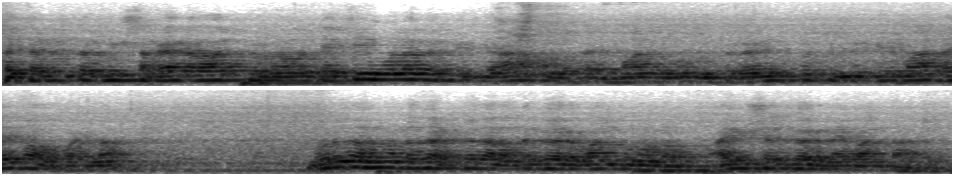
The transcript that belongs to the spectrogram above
त्याच्यानंतर मी सगळ्या गावात फिरून आलो. त्याची मुलाखत घेतली हा म्हणत आहे माझं मित्रांनी तो कोथिंबीर माझाही भाव पडला. बरं झालं मला झटकं झाला. तर घर बांधतो मला आयुष्यात घर नाही बांधता आलं.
